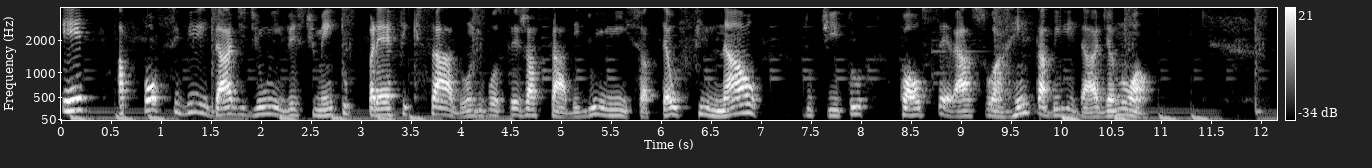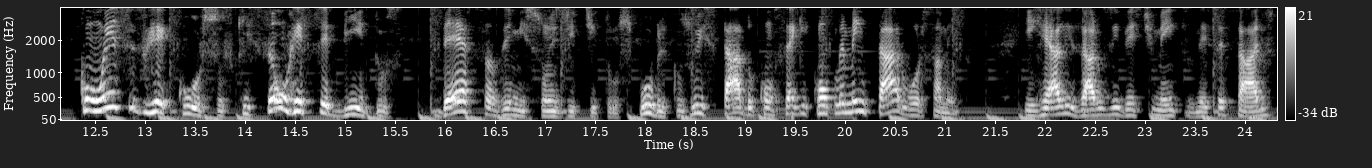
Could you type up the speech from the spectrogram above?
e a possibilidade de um investimento pré-fixado, onde você já sabe do início até o final do título qual será a sua rentabilidade anual. Com esses recursos que são recebidos dessas emissões de títulos públicos, o Estado consegue complementar o orçamento e realizar os investimentos necessários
